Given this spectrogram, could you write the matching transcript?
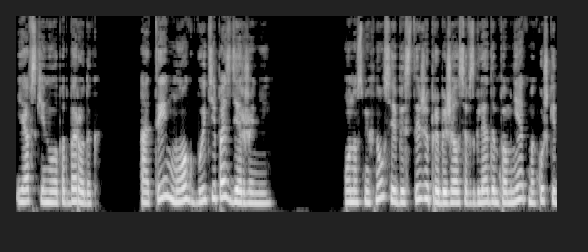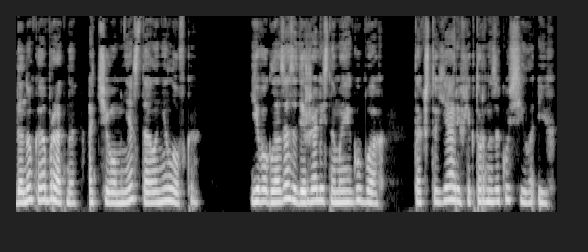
Я вскинула подбородок. А ты мог быть и посдержанней. Он усмехнулся и бесстыже пробежался взглядом по мне от макушки до ног и обратно, отчего мне стало неловко. Его глаза задержались на моих губах, так что я рефлекторно закусила их.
